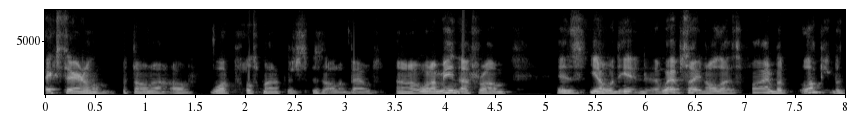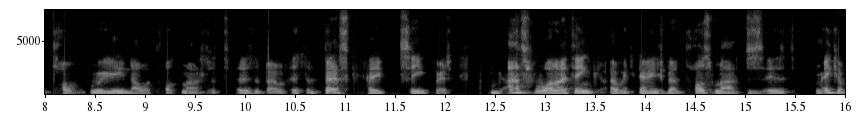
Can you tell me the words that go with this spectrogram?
external persona of what Toastmasters is all about. Uh, what I mean that from is, you know, the, the website and all that's fine, but a lot of people don't really know what Toastmasters is about. It's the best kept secret. That's what I think I would change about Toastmasters is make it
